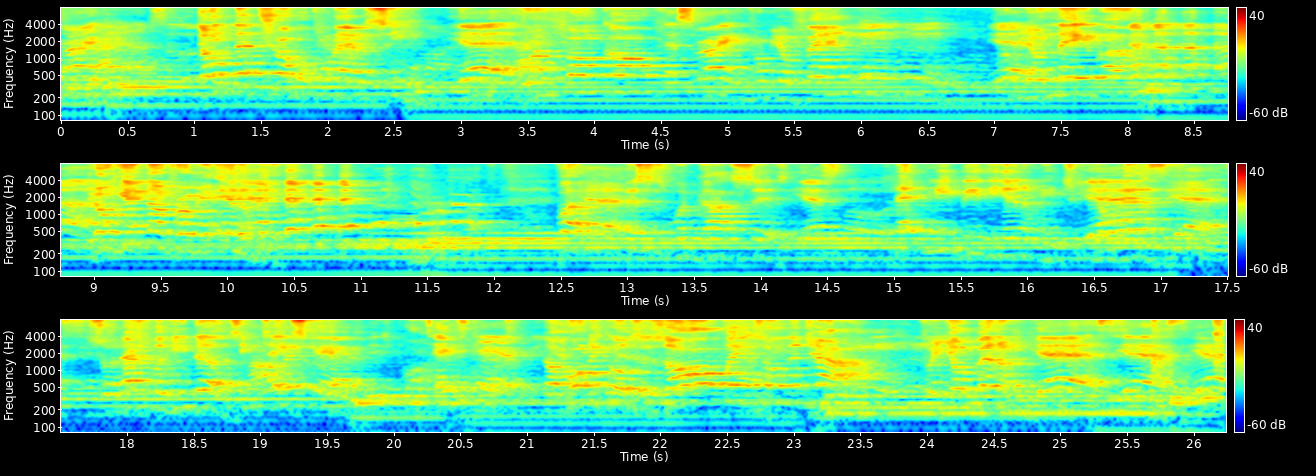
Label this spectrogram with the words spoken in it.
That's right. Absolutely. Don't let trouble plant a seed. Yes. One phone call That's right. from your family, Mm-hmm. from your neighbor. You don't get none from your enemy. But Yes. this is what God says. Yes, Lord. Let me be the enemy to your Yes, enemy. yes. So that's what he does. He takes care of his takes care of me. The Holy Ghost is always on the job for your benefit. Yes, yes, yes.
